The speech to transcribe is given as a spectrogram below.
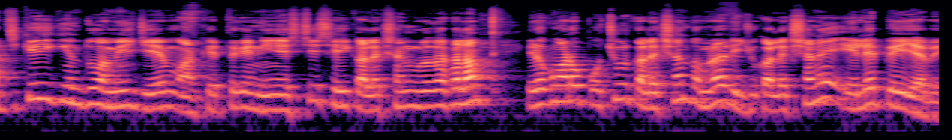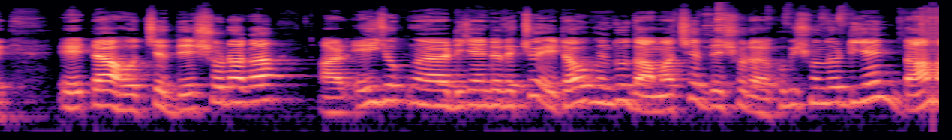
আজকেই কিন্তু আমি যে মার্কেট থেকে নিয়ে এসেছি, সেই কালেকশানগুলো দেখালাম। এরকম আরও প্রচুর কালেকশান তোমরা রিজু কালেকশানে এলে পেয়ে যাবে। এটা হচ্ছে দেড়শো টাকা। আর এই যে ডিজাইনটা দেখছ, এটাও কিন্তু দাম আছে দেড়শো টাকা। খুবই সুন্দর ডিজাইন দাম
